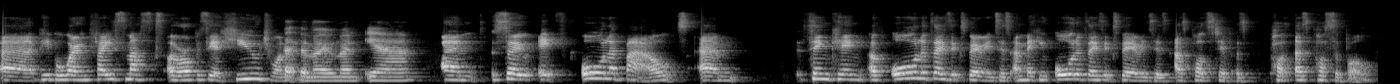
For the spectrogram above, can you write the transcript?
uh, people wearing face masks are obviously a huge one at the moment, yeah. Um, so it's all about um, thinking of all of those experiences and making all of those experiences as positive as po- as possible.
